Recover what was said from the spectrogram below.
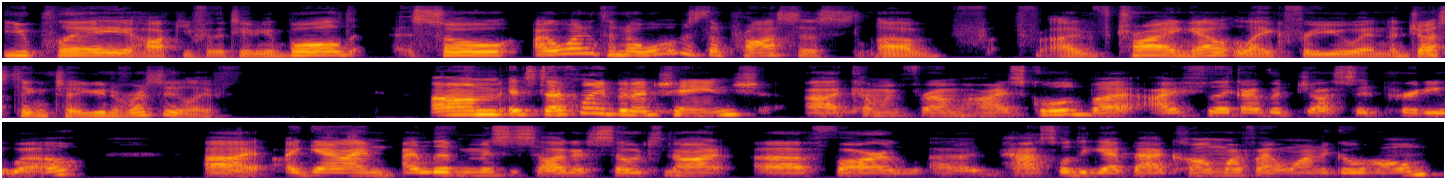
you play hockey for the TMU Bold. So I wanted to know what was the process of of trying out like for you and adjusting to university life. Um, it's definitely been a change uh, coming from high school, but I feel like I've adjusted pretty well. Uh, again, I'm I live in Mississauga, so it's not uh, far uh, hassle to get back home or if I want to go home.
